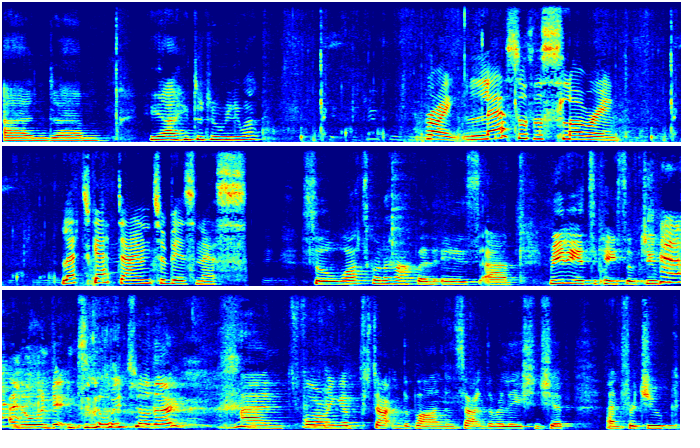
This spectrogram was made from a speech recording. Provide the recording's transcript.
and um, yeah, he did do really well. Right, less of the slobbering. Let's get down to business. So what's going to happen is um, really it's a case of Duke and Owen getting to know each other and forming a starting the bond and starting the relationship and for Duke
